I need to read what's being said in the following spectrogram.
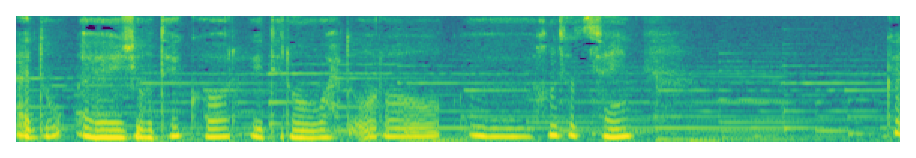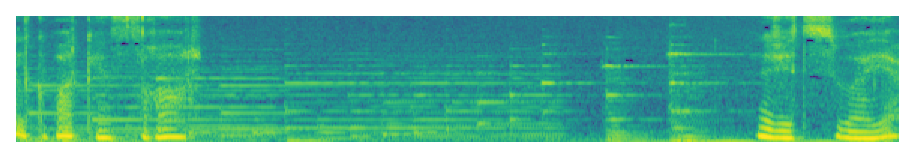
هادو يجيو ديكور يديرو واحد أورو خمسة وتسعين. كاين الكبار كاين الصغار. هنا جيت السوايع.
